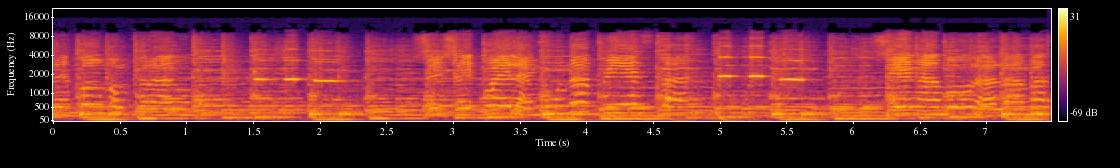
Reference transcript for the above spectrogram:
Se toma un trago, si se cuela en una fiesta, si enamora la más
